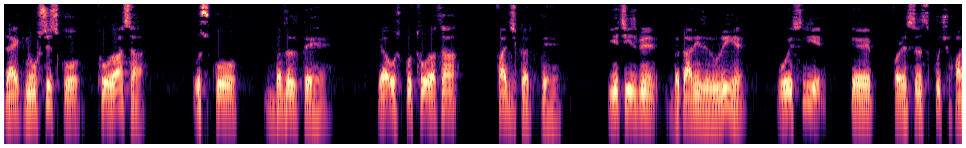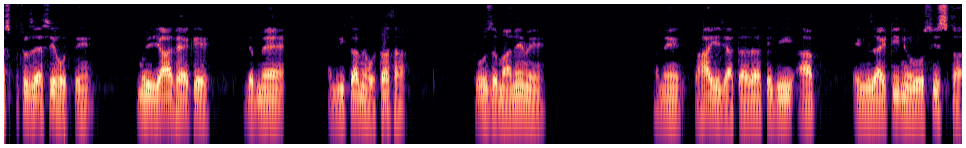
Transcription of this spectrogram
ڈائگنوسس کو تھوڑا سا اس کو بدلتے ہیں یا اس کو تھوڑا سا فج کرتے ہیں۔ یہ چیز میں بتانی ضروری ہے۔ وہ اس لیے کہ فار انسٹنس کچھ ہاسپٹلز ایسے ہوتے ہیں، مجھے یاد ہے کہ جب میں امریکہ میں ہوتا تھا، تو اس زمانے میں ہمیں کہا یہ جاتا تھا کہ جی آپ انگزائٹی نیوروسز کا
